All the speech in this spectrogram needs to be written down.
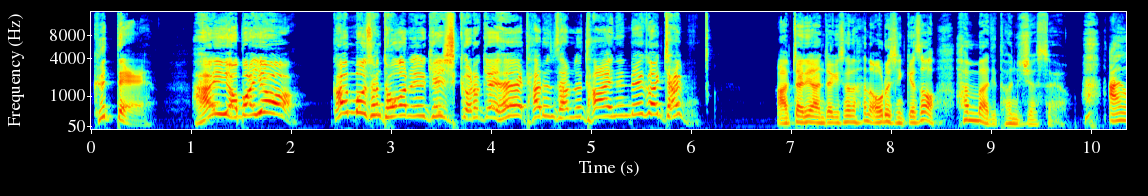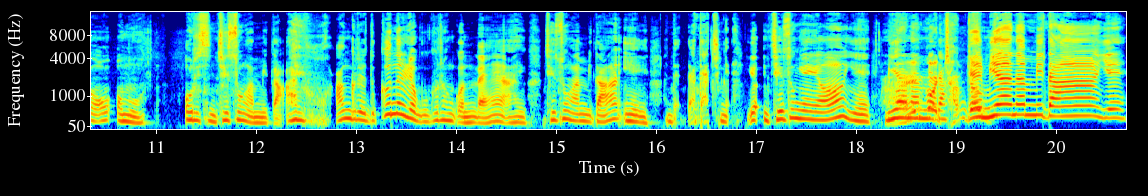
그때 아이 여봐요. 그 무슨 통화를 이렇게 시끄럽게 해? 다른 사람들 다 했는데 그 참. 앞자리에 앉아 계시던 한 어르신께서 한마디 던지셨어요. 아유 어, 어머 어르신 죄송합니다. 아유 안 그래도 끊으려고 그런 건데 아유 죄송합니다. 예 나, 나, 나중에 여, 죄송해요. 예 미안합니다. 아이고, 참, 참. 예 미안합니다. 예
